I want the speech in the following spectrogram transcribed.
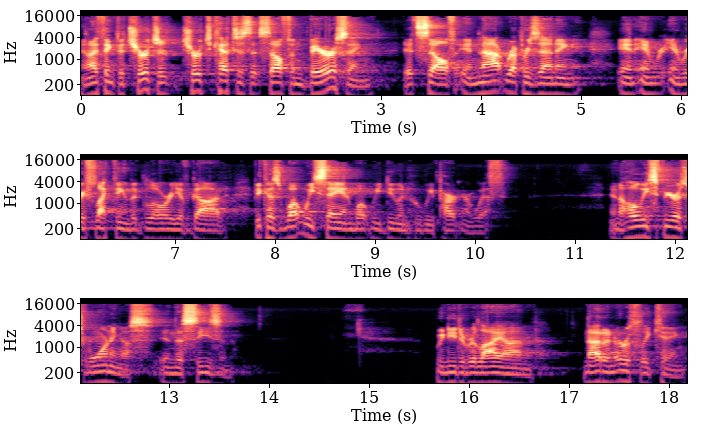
And I think the church, church catches itself embarrassing itself in not representing and, and, and reflecting the glory of God because what we say and what we do and who we partner with. And the Holy Spirit's warning us in this season. We need to rely on not an earthly king,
